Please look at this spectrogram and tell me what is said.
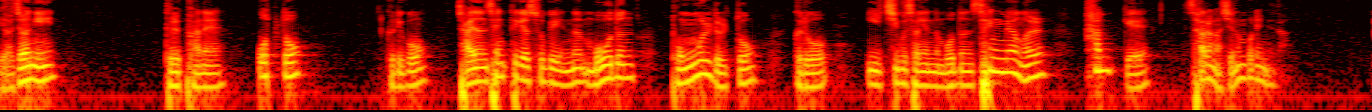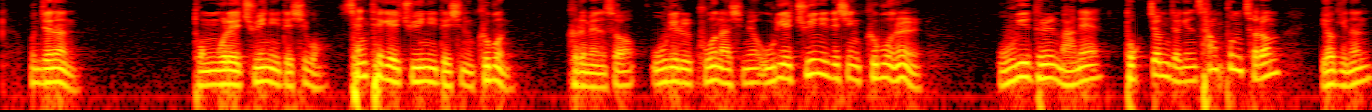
여전히 들판에 꽃도 그리고 자연 생태계 속에 있는 모든 동물들도 그리고 이 지구상에 있는 모든 생명을 함께 사랑하시는 분입니다. 문제는 동물의 주인이 되시고 생태계의 주인이 되시는 그분 그러면서 우리를 구원하시며 우리의 주인이 되신 그분을 우리들만의 독점적인 상품처럼 여기는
